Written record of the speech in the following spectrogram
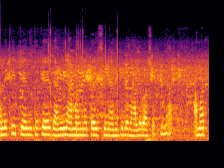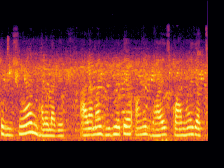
অনেকেই ট্রেন থেকে জানি না আমার মতো এই সিনারিগুলো ভালোবাসো কি না আমার তো ভীষণ ভালো লাগে। আর আমার ভিডিওতে অনেক ভয়েস কম হয়ে যাচ্ছে,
